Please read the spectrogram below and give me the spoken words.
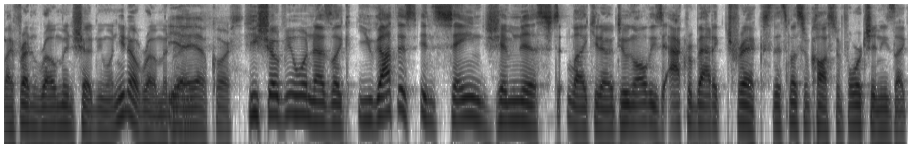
My friend Roman showed me one. You know Roman, Yeah, right? yeah, of course. He showed me one and I was like, you got this insane gymnast, like, you know, doing all these acrobatic tricks. This must have cost a fortune. He's like,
